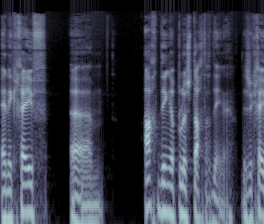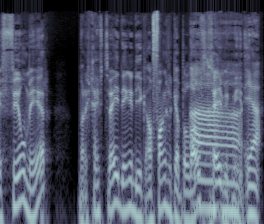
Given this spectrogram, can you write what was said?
en ik geef ehm, acht dingen plus 80 dingen. Dus ik geef veel meer, maar ik geef twee dingen die ik aanvankelijk heb beloofd, Ah, geef ik niet. Ja,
